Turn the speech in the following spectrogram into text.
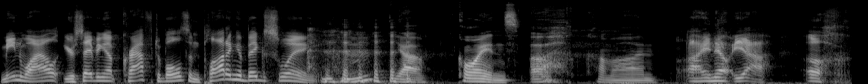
Meanwhile, you're saving up craftables and plotting a big swing. Yeah. Coins. Ugh, come on. I know, yeah. Ugh,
